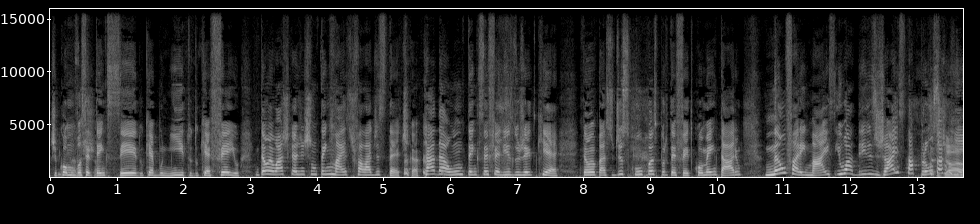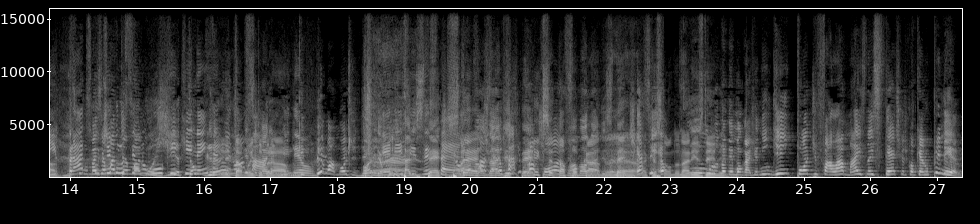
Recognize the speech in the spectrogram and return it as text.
de como você tem que ser, do que é bonito, do que é feio. Então, eu acho que a gente não tem mais de falar de estética. Cada um tem que ser feliz do jeito que é. Então, eu peço desculpas por ter feito comentário. Não farei mais. E o Adriles já está pronto Já. aqui para Mas é discutir uma com o Luciano Huck, que nem grande. terminou tá a muito fala, bravo. entendeu? Pelo amor de Deus. Olha Ele se estética. desespera. A maldade Por que, que você tá maldade focado né, estética. É na assim, questão é do nariz dele? da demagogia. Ninguém pode falar mais na estética de qualquer um. Primeiro,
